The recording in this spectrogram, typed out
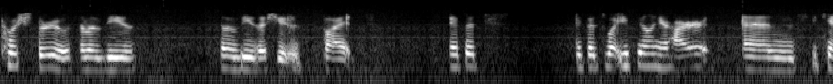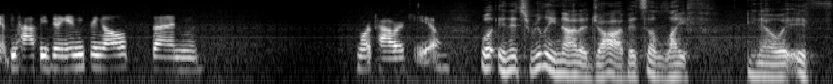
push through some of these some of these issues. But if it's if it's what you feel in your heart and you can't be happy doing anything else, then more power to you. Well, and it's really not a job; it's a life. You know, if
